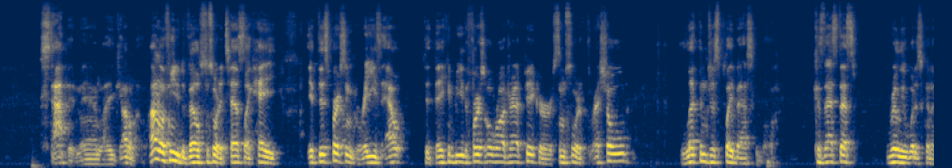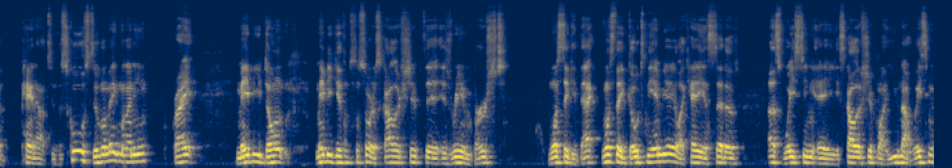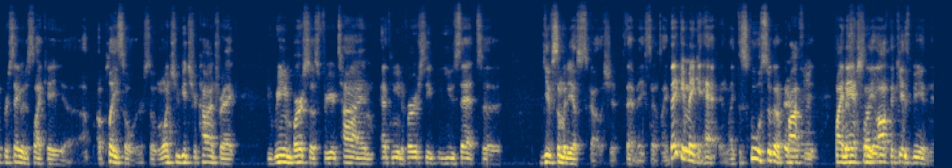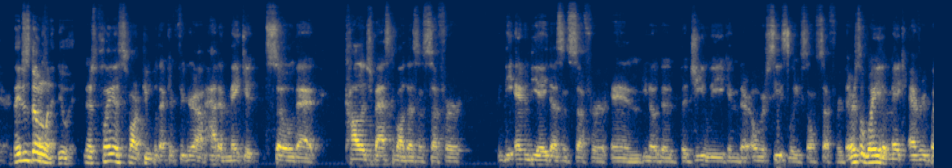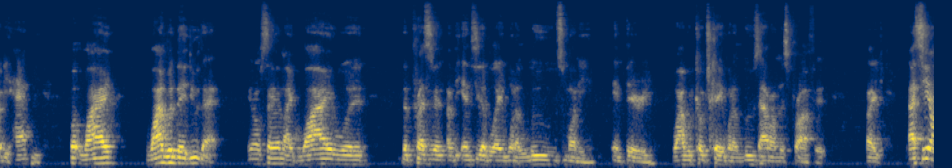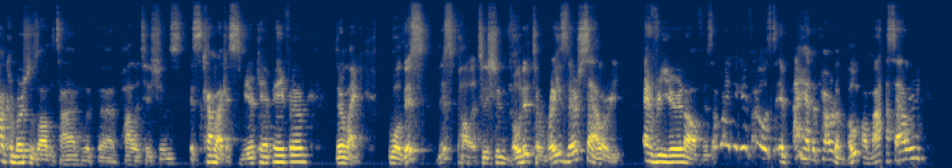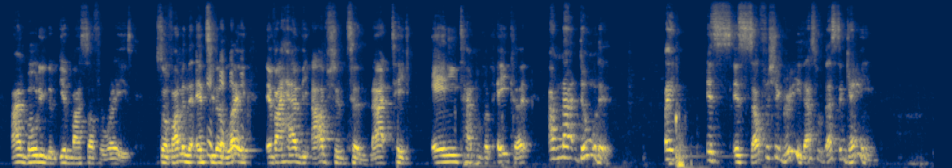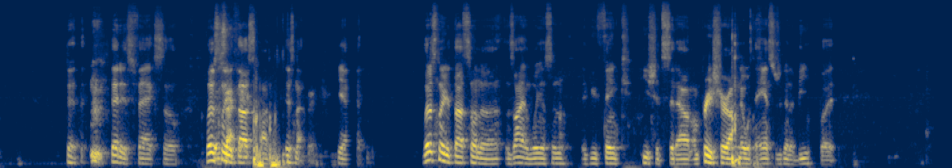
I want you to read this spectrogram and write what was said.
stop it, man. Like I don't know. I don't know if you need to develop some sort of test, like, hey, if this person grays out, that they can be the first overall draft pick or some sort of threshold. Let them just play basketball, because that's that's really what it's gonna pan out to. The school's still gonna make money, right? Maybe don't maybe give them some sort of scholarship that is reimbursed once they get back, once they go to the NBA, like, hey, instead of us wasting a scholarship on you, not wasting it per se, but it's like a, a, a placeholder. So once you get your contract, you reimburse us for your time at the university. We use that to give somebody else a scholarship. If that makes sense. Like they can make it happen. Like the school's still going to profit financially plenty, off the kids being there. They just don't want to do it. There's plenty of smart people that can figure out how to make it so that college basketball doesn't suffer the NBA doesn't suffer and you know the the G League and their overseas leagues don't suffer. There's a way to make everybody happy. But why why would they do that? You know what I'm saying? Like why would the president of the NCAA want to lose money in theory? Why would Coach K want to lose out on this profit? Like I see on commercials all the time with uh, politicians. It's kind of like a smear campaign for them. They're like, well, this this politician voted to raise their salary every year in office. I'm like, nigga, if I was if I had the power to vote on my salary, I'm voting to give myself a raise. So if I'm in the NCAA, if I have the option to not take any type of a pay cut, I'm not doing it. Like it's it's selfish and greedy. That's what that's the game. That that is facts. So let us know your thoughts on it's not fair. Yeah, let us know your thoughts on uh, Zion Williamson. If you think he should sit out, I'm pretty sure I know what the answer is going to be. But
